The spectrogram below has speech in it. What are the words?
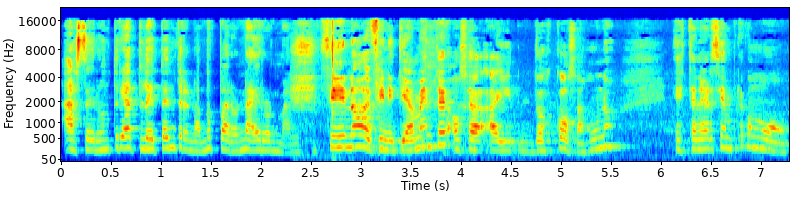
a ser un triatleta entrenando para un Ironman. Sí, no, definitivamente, o sea, hay dos cosas. Uno es tener siempre como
